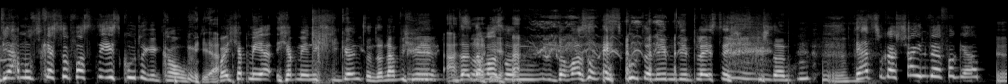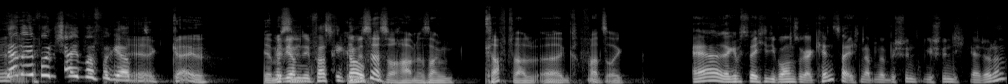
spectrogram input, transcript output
wir haben uns gestern fast einen E-Scooter gekauft. Ja. Weil ich habe mir, ja- ich hab mir nichts gegönnt und dann habe ich mir, da, da, so, war so ja. ein, da war so ein E-Scooter neben dem Playstation gestanden. Der hat sogar Scheinwerfer gehabt. Der hat einfach einen Scheinwerfer gehabt. Ja, geil. Ja, Ja, wir haben den fast gekauft. müsst das auch haben, das ist ein Kraftfahr äh, Kraftfahrzeug. Ja, da gibt es welche, die brauchen sogar Kennzeichen ab einer bestimmten Geschwindigkeit, oder?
